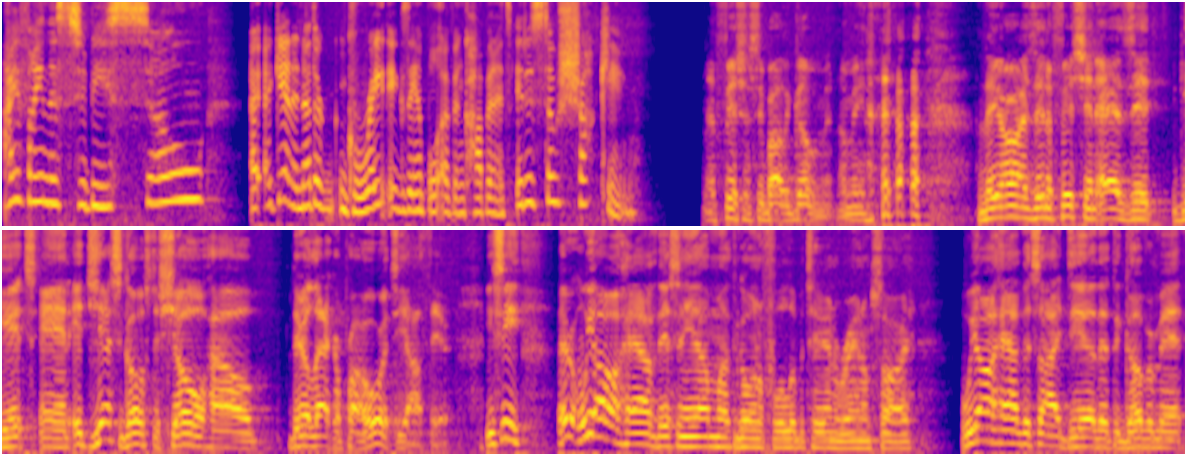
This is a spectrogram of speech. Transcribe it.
I find this to be so, again, another great example of incompetence. It is so shocking. Efficiency by the government. I mean, they are as inefficient as it gets, and it just goes to show how their lack of priority out there. You see, we all have this, and yeah, I'm not going a full libertarian rant. I'm sorry. We all have this idea that the government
